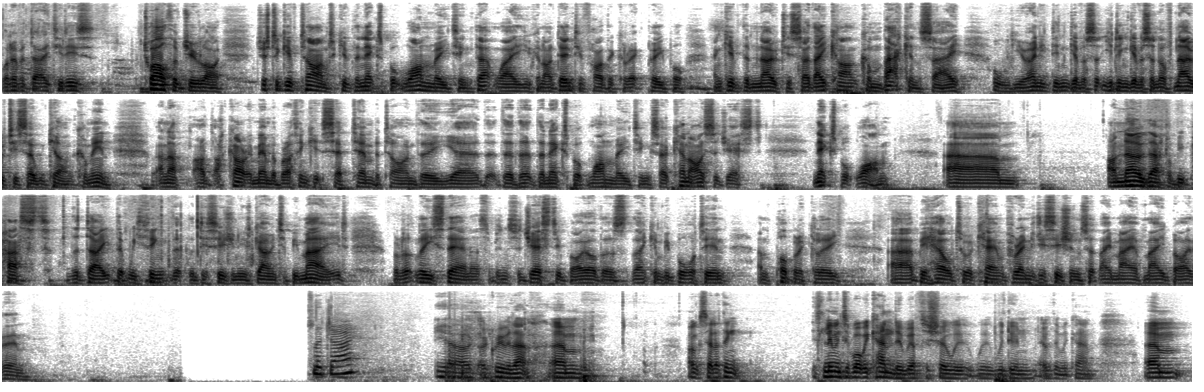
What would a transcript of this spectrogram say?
whatever date it is, 12th of July, just to give time to give the next but one meeting. That way you can identify the correct people and give them notice so they can't come back and say, oh, you only didn't give us, you didn't give us enough notice so we can't come in. And I, I, I can't remember, but I think it's September time, the, uh, the, the, the, next but one meeting. So can I suggest next but one? Um, I know that'll be past the date that we think that the decision is going to be made, but at least then, as has been suggested by others, they can be brought in and publicly uh, be held to account for any decisions that they may have made by then. Lajai? Yeah, I agree with that. Um, like I said, I think it's limited what we can do. We have to show we, we, we're doing everything we can. Um,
